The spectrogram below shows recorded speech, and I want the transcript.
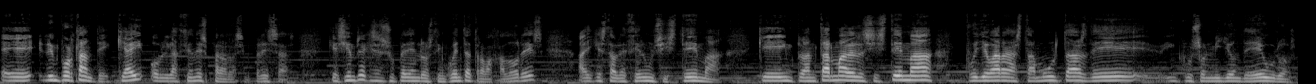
Eh, lo importante, que hay obligaciones para las empresas, que siempre que se superen los 50 trabajadores hay que establecer un sistema, que implantar mal el sistema puede llevar hasta multas de incluso un millón de euros.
